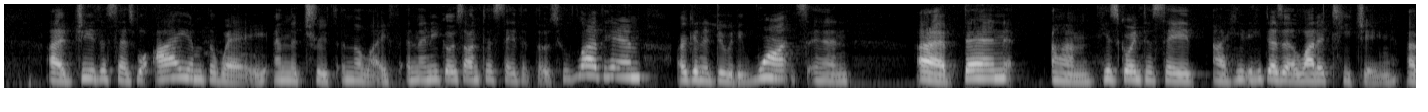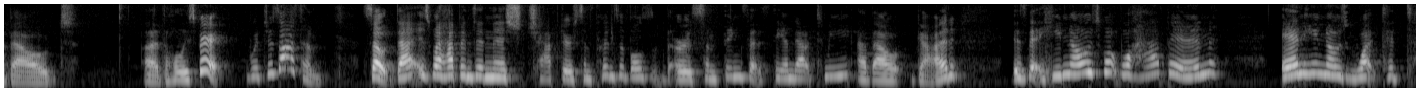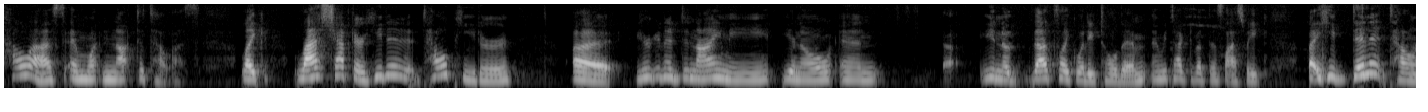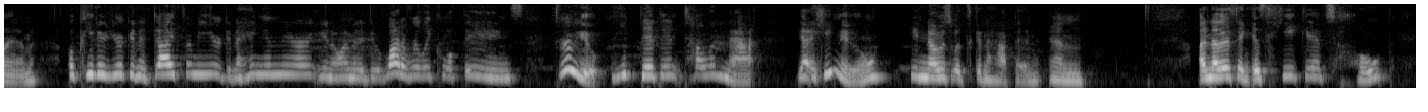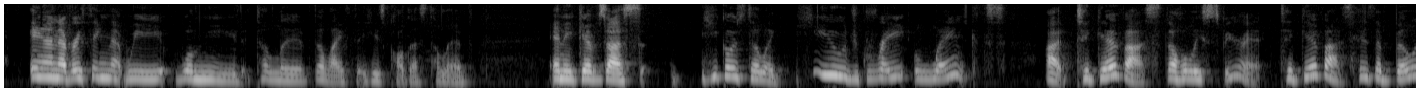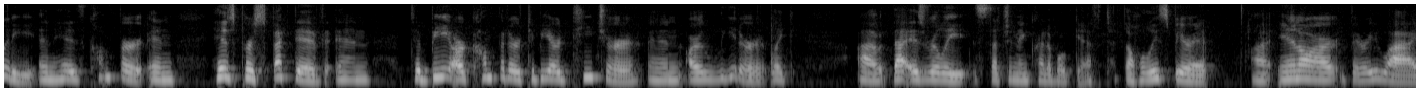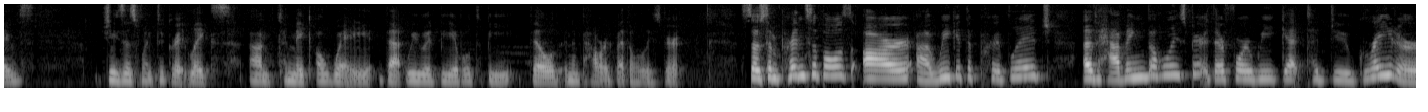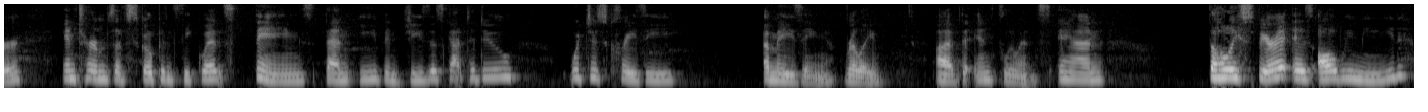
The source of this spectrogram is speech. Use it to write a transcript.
uh, Jesus says, Well, I am the way and the truth and the life. And then he goes on to say that those who love him are going to do what he wants. And uh, then um, he's going to say, uh, he, he does a lot of teaching about uh, the Holy Spirit, which is awesome. So that is what happens in this chapter. Some principles or some things that stand out to me about God is that he knows what will happen and he knows what to tell us and what not to tell us. Like last chapter, he didn't tell Peter, uh, you're going to deny me, you know, and, uh, you know, that's like what he told him. And we talked about this last week. But he didn't tell him, oh, Peter, you're going to die for me. You're going to hang in there. You know, I'm going to do a lot of really cool things through you. He didn't tell him that. Yet he knew. He knows what's going to happen. And, Another thing is he gives hope and everything that we will need to live the life that he's called us to live. And he gives us, he goes to like huge, great lengths uh, to give us the Holy Spirit, to give us his ability and his comfort and his perspective and to be our comforter, to be our teacher and our leader. Like uh, that is really such an incredible gift. The Holy Spirit uh, in our very lives, Jesus went to Great Lakes um, to make a way that we would be able to be filled and empowered by the Holy Spirit. So, some principles are uh, we get the privilege of having the Holy Spirit, therefore, we get to do greater in terms of scope and sequence things than even Jesus got to do, which is crazy, amazing, really, uh, the influence. And the Holy Spirit is all we need,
